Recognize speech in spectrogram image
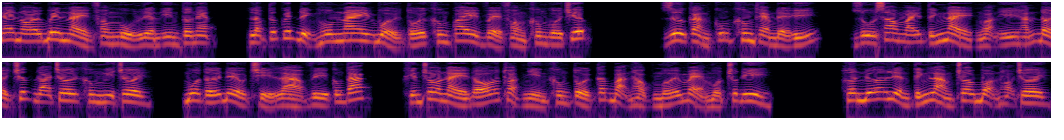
Nghe nói bên này phòng ngủ liền internet, lập tức quyết định hôm nay buổi tối không quay về phòng không gối chiếc. Dư cản cũng không thèm để ý, dù sao máy tính này ngoạn ý hắn đời trước đã chơi không nghĩ chơi, mua tới đều chỉ là vì công tác, khiến cho này đó thoạt nhìn không tồi các bạn học mới mẻ một chút đi. Hơn nữa liền tính làm cho bọn họ chơi,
